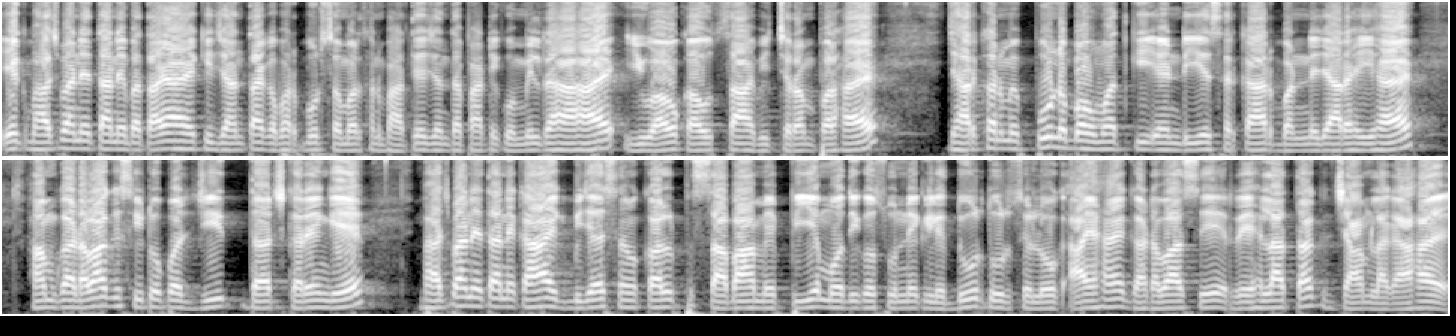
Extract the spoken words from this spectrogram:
एक भाजपा नेता ने बताया है कि जनता का भरपूर समर्थन भारतीय जनता पार्टी को मिल रहा है। युवाओं का उत्साह भी चरम पर है। झारखंड में पूर्ण बहुमत की एनडीए सरकार बनने जा रही है। हम गढ़वा की सीटों पर जीत दर्ज करेंगे। भाजपा नेता ने कहा, एक विजय संकल्प सभा में पीएम मोदी को सुनने के लिए दूर दूर से लोग आए हैं, गढ़वा से रेहला तक जाम लगा है।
